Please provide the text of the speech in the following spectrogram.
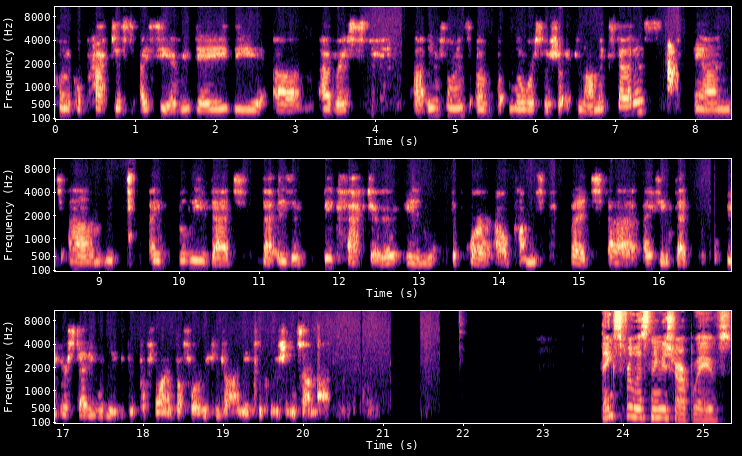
clinical practice, I see every day the um, adverse uh, influence of lower socioeconomic status. And um, I believe that that is a big factor in the poor outcomes. But uh, I think that a bigger study would need to be performed before we can draw any conclusions on that. Thanks for listening to Sharp Waves.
